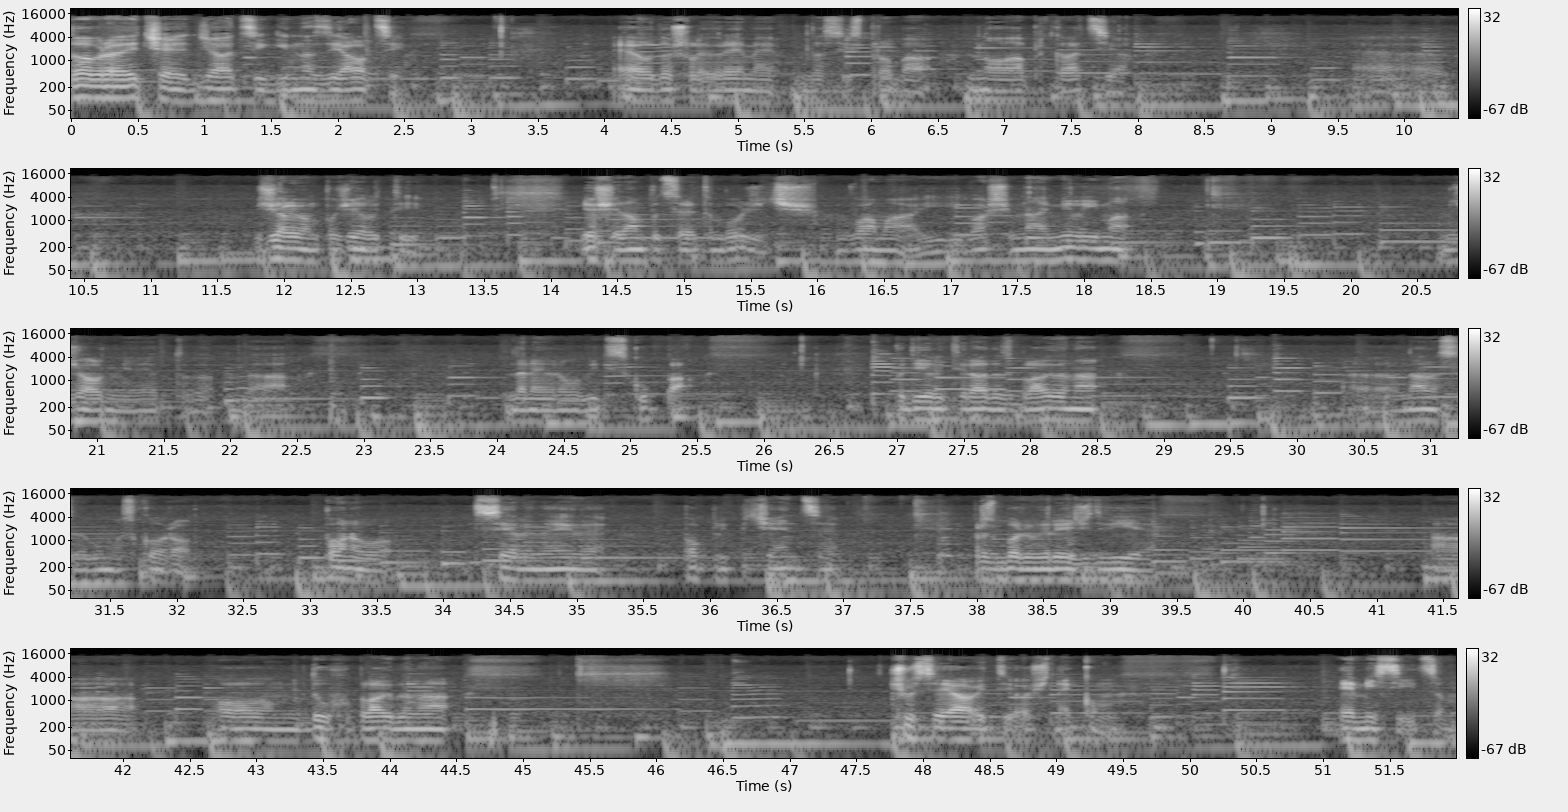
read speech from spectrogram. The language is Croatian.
Dobro večer, đaci, gimnazijalci. Evo, došlo je vrijeme da se isproba nova aplikacija. E, želim vam poželiti još jedan put sretan Božić vama i vašim najmilijima. Žal mi je da, da ne moramo biti skupa, podijeliti radost blagdana. Nadam se da bomo skoro ponovo sjeli negdje, popli pićence, prozborili reč dvije. A o ovom duhu blagdana ću se javiti još nekom emisijicom.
